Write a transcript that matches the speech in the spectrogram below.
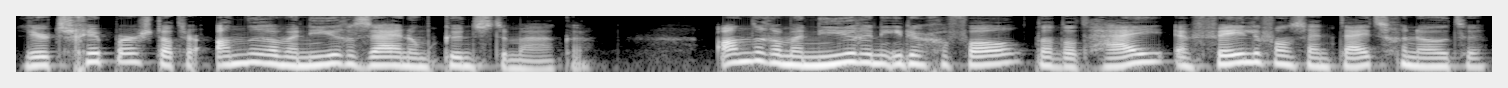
leert Schippers dat er andere manieren zijn om kunst te maken. Andere manieren in ieder geval dan dat hij en vele van zijn tijdsgenoten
